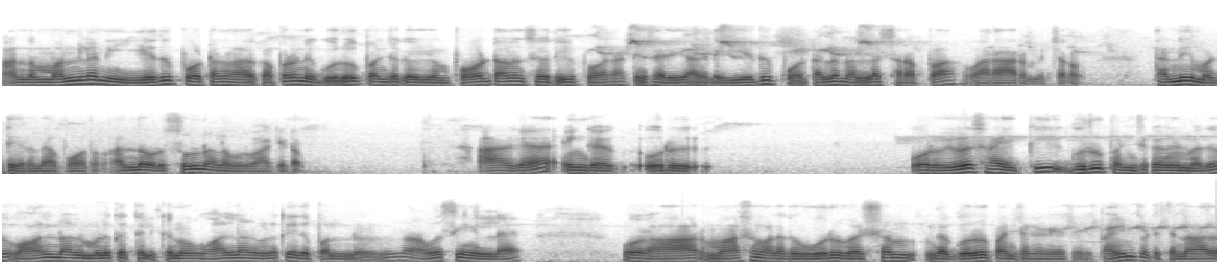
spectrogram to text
அந்த மண்ணில் நீ எது போட்டாலும் அதுக்கப்புறம் நீ குரு பஞ்சகவ்யம் போட்டாலும் சரி போராட்டியும் சரி அதில் எது போட்டாலும் நல்ல சிறப்பாக வர ஆரம்பிச்சிடும் தண்ணி மட்டும் இருந்தால் போதும். அந்த ஒரு சூழ்நிலை உருவாக்கிட்டோம். ஆக இங்கே ஒரு ஒரு விவசாயிக்கு குரு பஞ்சகம் என்பது வாழ்நாள் முழுக்க தெளிக்கணும் வாழ்நாள் முழுக்க இது பண்ணணும்னு அவசியம் இல்லை. ஒரு ஆறு மாதம் அல்லது ஒரு வருஷம் இந்த குரு பஞ்சகவியத்தை பயன்படுத்தினால்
